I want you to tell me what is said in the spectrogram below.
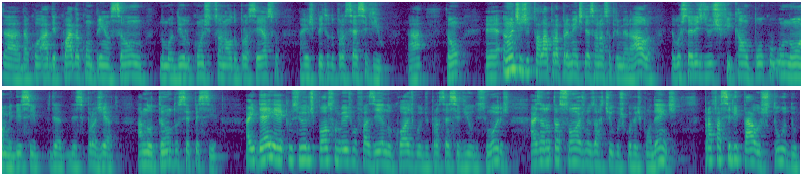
da, da adequada compreensão no modelo constitucional do processo a respeito do processo civil. Tá? Então, é, antes de falar propriamente dessa nossa primeira aula, eu gostaria de justificar um pouco o nome desse, de, desse projeto, Anotando o CPC. A ideia é que os senhores possam mesmo fazer no Código de Processo Civil dos senhores as anotações nos artigos correspondentes para facilitar o estudo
